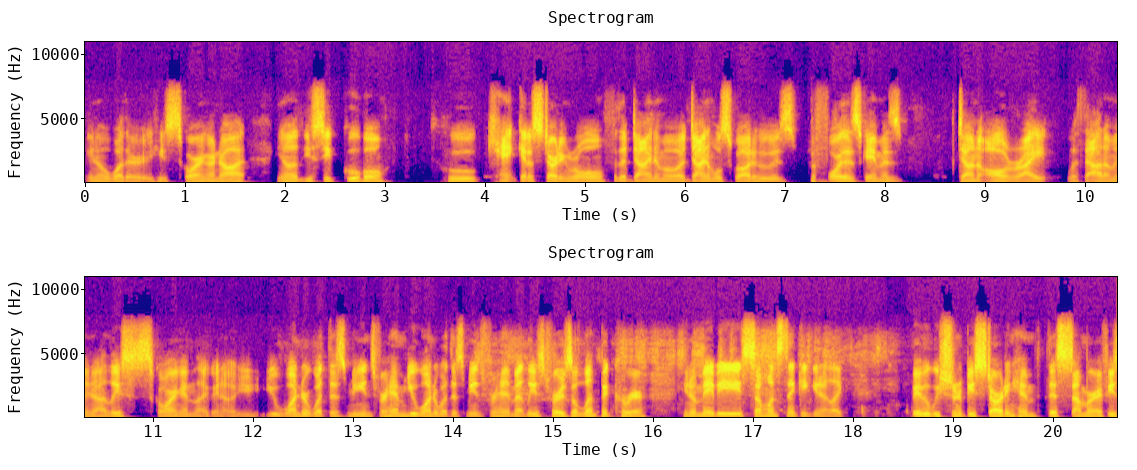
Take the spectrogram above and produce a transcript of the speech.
you know, whether he's scoring or not, you know, you see Cubo, who can't get a starting role for the Dynamo, a Dynamo squad who is before this game has done all right without him, you know, at least scoring. And like, you know, you, you wonder what this means for him. You wonder what this means for him, at least for his Olympic career. You know, maybe someone's thinking, you know, like maybe we shouldn't be starting him this summer if he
